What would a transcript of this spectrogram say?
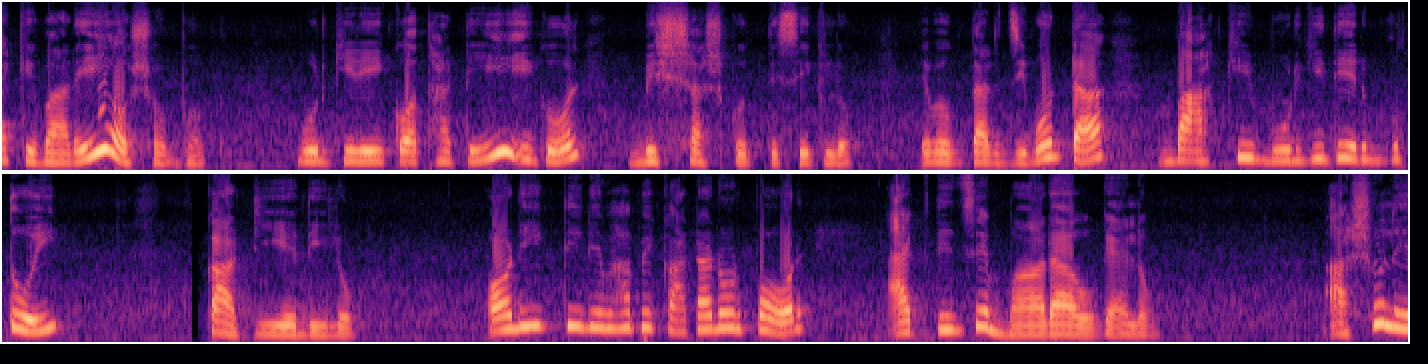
একেবারেই অসম্ভব। মুরগির এই কথাটি ঈগল বিশ্বাস করতে শিখল এবং তার জীবনটা বাকি মুরগিদের মতোই কাটিয়ে দিল অনেক দিন এভাবে কাটানোর পর একদিন সে মারাও গেল। আসলে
